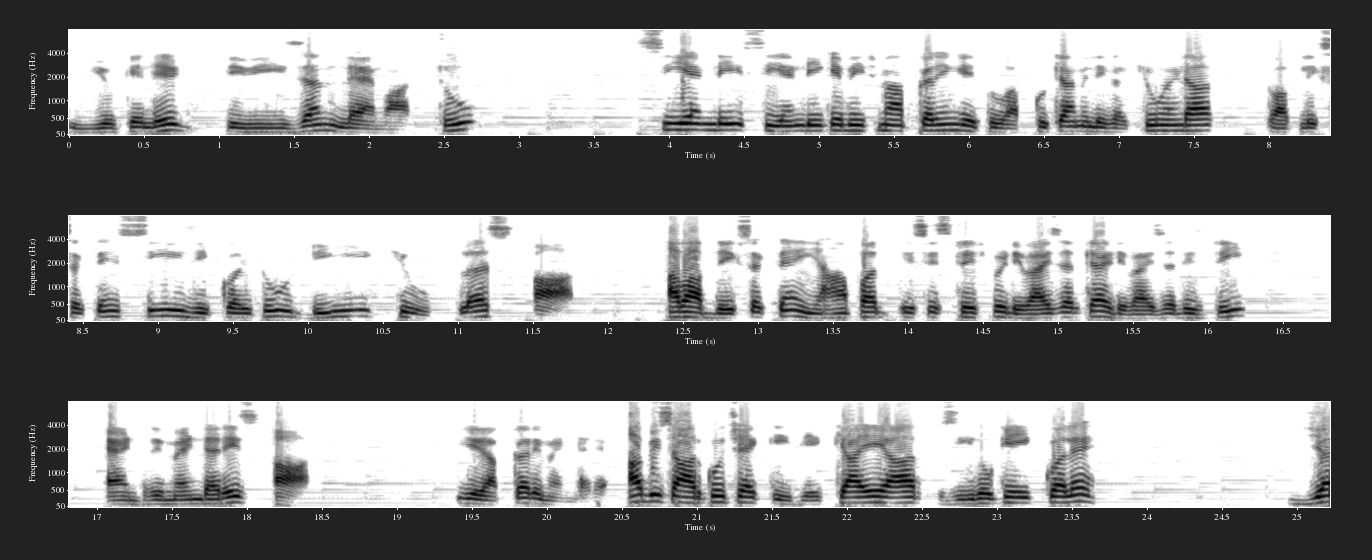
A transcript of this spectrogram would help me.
Euclid division lemma to C and D C and D के बीच में आप करेंगे तो आपको क्या मिलेगा? क्यू एंड आर तो आप लिख सकते हैं C is equal to D Q plus R अब आप देख सकते हैं, यहाँ पर इस स्टेज पर डिवाइजर क्या है? Divisor is D and remainder is R ये आपका रिमाइंडर है। अब इस आर को चेक कीजिए, क्या ये आर ज़ीरो के इक्वल है? या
